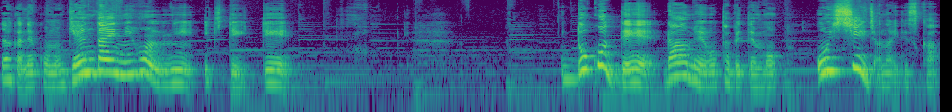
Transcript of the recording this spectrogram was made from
なんかねこの現代日本に生きていてどこでラーメンを食べても美味しいじゃないですか。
